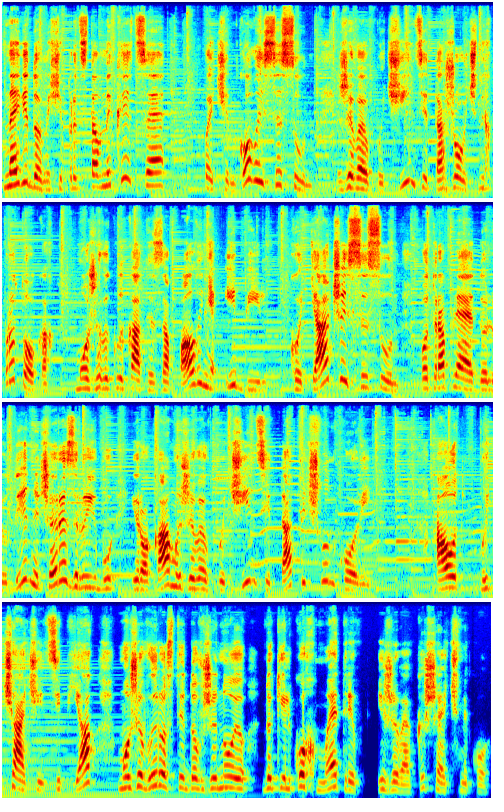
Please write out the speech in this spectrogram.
Найвідоміші представники це печінковий сисун, живе в печінці та жовчних протоках, може викликати запалення і біль. Котячий сисун потрапляє до людини через рибу і роками живе в печінці та підшлунковій. А от бичачий ціп'як може вирости довжиною до кількох метрів і живе в кишечнику.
